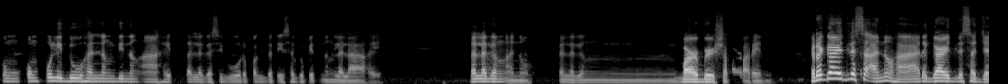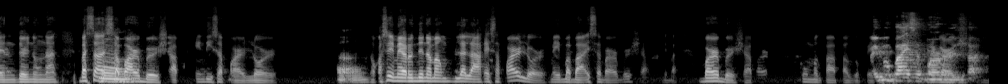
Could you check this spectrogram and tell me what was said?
kung kung puliduhan lang din ng ahit talaga siguro pagdating sa gupit ng lalaki. Talagang ano, talagang barbershop pa rin. Regardless sa ano ha, regardless sa gender nung na, basta sa Oo. barbershop, hindi sa parlor. No, kasi meron din namang lalaki sa parlor, may babae sa barbershop, 'di ba? Barbershop kung magpapagupit. May babae sa barbershop.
